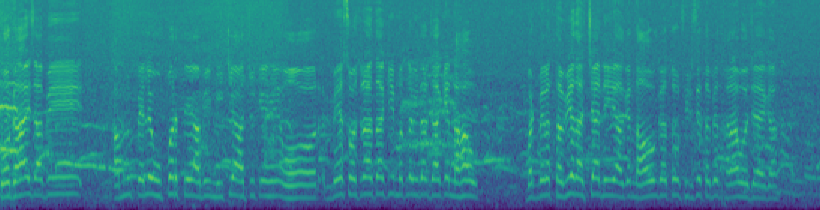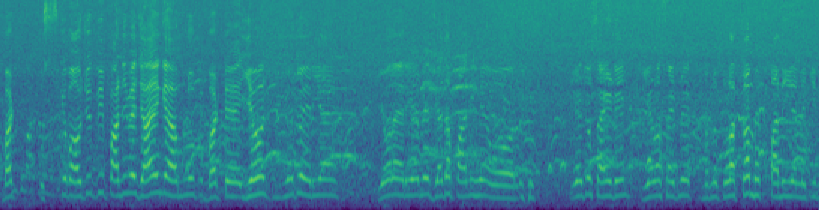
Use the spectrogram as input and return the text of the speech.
तो गाइस अभी हम लोग पहले ऊपर थे, अभी नीचे आ चुके हैं और मैं सोच रहा था कि मतलब इधर जाके नहाऊं बट मेरा तबीयत अच्छा नहीं है। अगर नहाऊँगा तो फिर से तबीयत ख़राब हो जाएगा। बट उसके बावजूद भी पानी में जाएँगे हम लोग बट ये ये जो एरिया है, ये वाला एरिया में ज़्यादा पानी है और ये जो साइड है, ये वाला साइड में मतलब थोड़ा कम है पानी है, लेकिन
